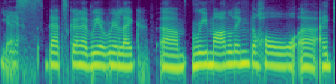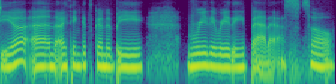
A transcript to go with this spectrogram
Yes. Yes. That's gonna we're we're like um remodeling the whole uh, idea and I think it's gonna be really, really badass. So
